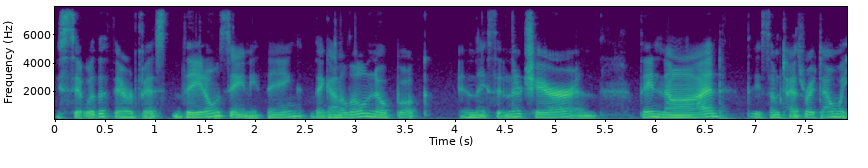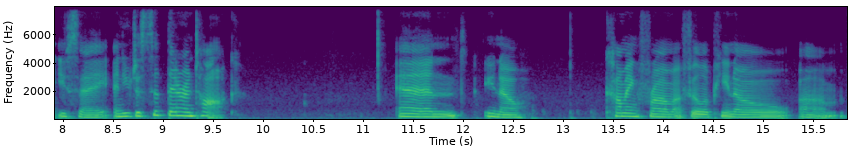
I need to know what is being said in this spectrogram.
you sit with a therapist, they don't say anything, they got a little notebook and they sit in their chair and they nod, they sometimes write down what you say, and you just sit there and talk. And, you know, coming from a Filipino um,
